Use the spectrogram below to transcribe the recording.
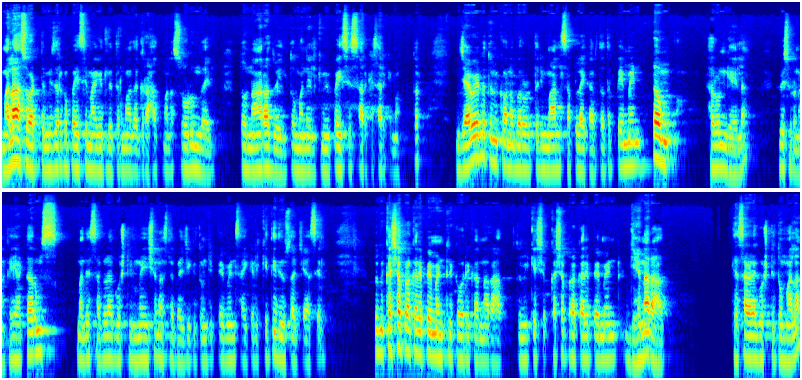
मला असं वाटतं मी जर का पैसे मागितले तर माझा ग्राहक मला सोडून जाईल. तो नाराज होईल तो म्हणेल की मी पैसे सारखे सारखे मागतो. तर ज्यावेळेला तुम्ही कोणाबरोबर तरी माल सप्लाय करता तर पेमेंट टर्म ठरवून घ्यायला विसरू नका. ह्या टर्म्समध्ये सगळ्या गोष्टी मेन्शन असल्या पाहिजे की तुमची पेमेंट सायकल किती दिवसाची असेल. तुम्ही कशा प्रकारे पेमेंट रिकव्हरी करणार आहात? तुम्ही कशा कशा प्रकारे पेमेंट घेणार आहात? ह्या सगळ्या गोष्टी तुम्हाला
